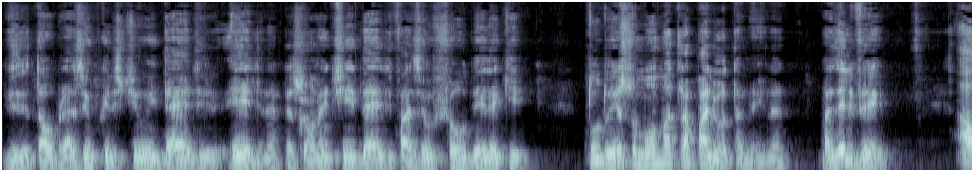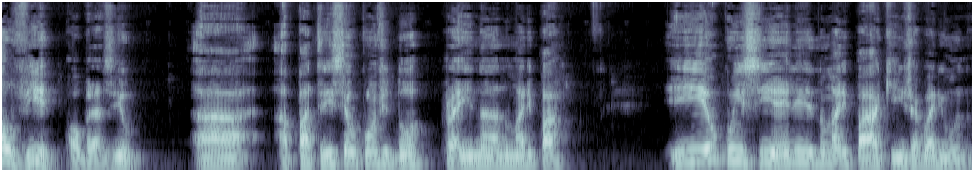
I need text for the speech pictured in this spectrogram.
visitar o Brasil, porque eles tinham ideia de. Ele, né, pessoalmente, tinha ideia de fazer o show dele aqui. Tudo isso o Mormo atrapalhou também, né? Mas ele veio. Ao vir ao Brasil, a, a Patrícia o convidou para ir na, no Maripá. E eu conheci ele no Maripá, aqui em Jaguariúna.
